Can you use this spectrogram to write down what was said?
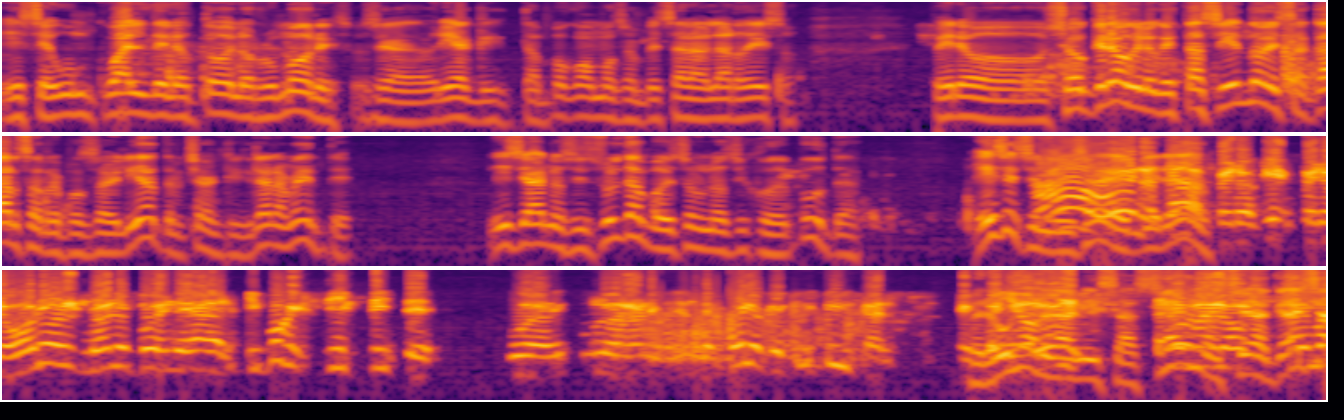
Es según cuál de los todos los rumores. O sea, habría que tampoco vamos a empezar a hablar de eso. Pero yo creo que lo que está haciendo es sacarse responsabilidad, Trochanqui, claramente. Dice, ah, nos insultan porque son unos hijos de puta. Ese es el Ah, mensaje bueno, que dar. pero, que, pero vos no, no le puedes negar al tipo que sí existe una, una organización. Después lo que critican. Pero una organización, o sea, que haya,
